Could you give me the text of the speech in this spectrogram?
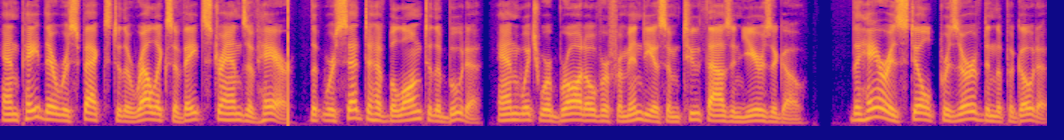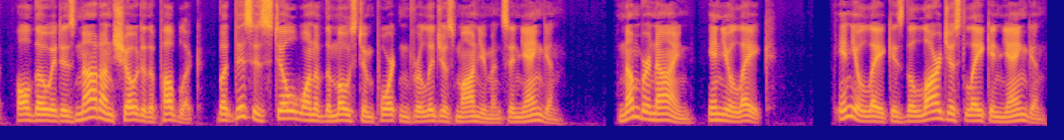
and paid their respects to the relics of eight strands of hair that were said to have belonged to the Buddha and which were brought over from India some 2000 years ago. The hair is still preserved in the pagoda, although it is not on show to the public, but this is still one of the most important religious monuments in Yangon. Number 9, Inya Lake. Inya Lake is the largest lake in Yangon,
